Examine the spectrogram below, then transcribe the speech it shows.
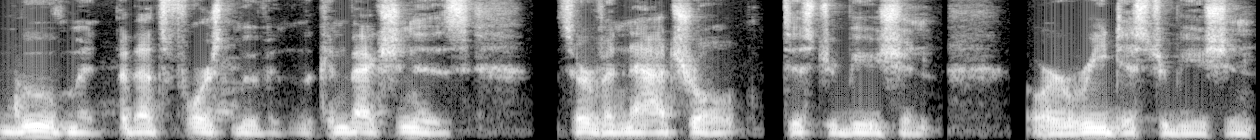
movement but that's forced movement. The convection is sort of a natural distribution or redistribution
